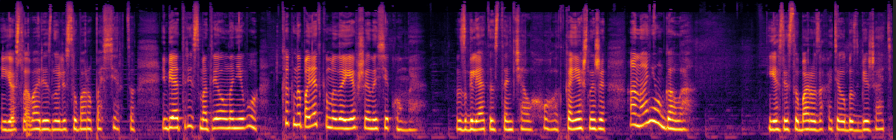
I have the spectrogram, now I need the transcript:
Ее слова резнули Субару по сердцу. Беатрис смотрела на него, как на порядком надоевшее насекомое. Взгляд истончал холод. Конечно же, она не лгала. Если Субару захотел бы сбежать,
